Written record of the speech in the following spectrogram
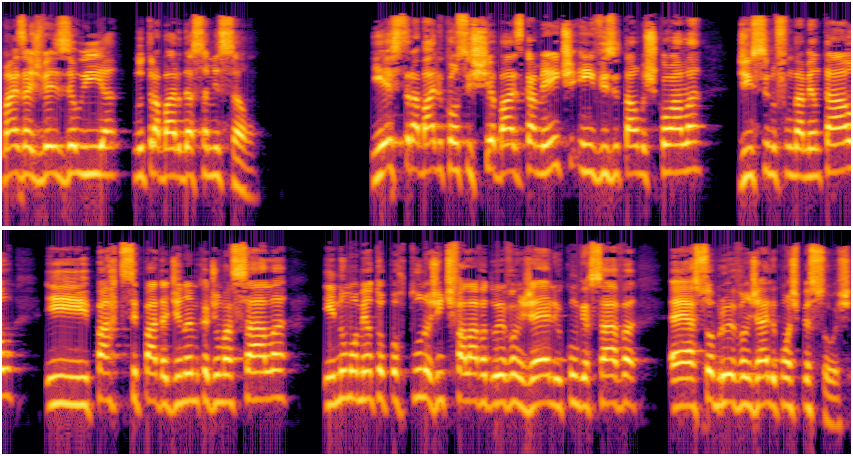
mas às vezes eu ia no trabalho dessa missão. E esse trabalho consistia basicamente em visitar uma escola de ensino fundamental e participar da dinâmica de uma sala. E no momento oportuno a gente falava do evangelho, conversava é, sobre o evangelho com as pessoas.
